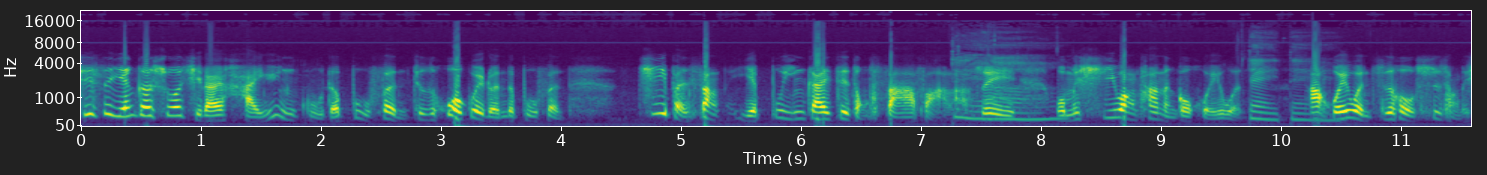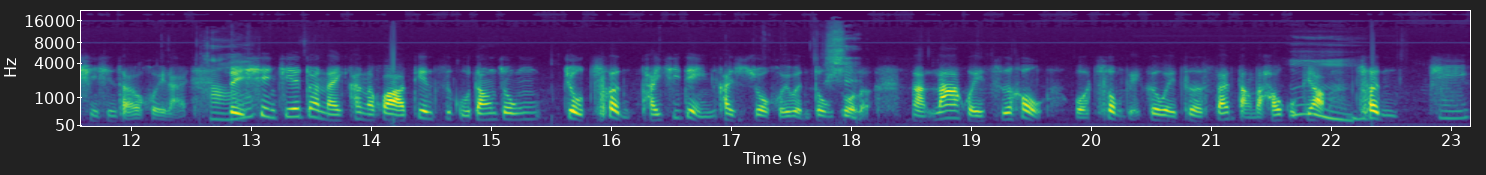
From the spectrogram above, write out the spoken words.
其实严格说起来，海运股的部分就是货柜轮的部分，基本上也不应该这种杀法了，啊所以我们希望它能够回稳。对对，它回稳之后，市场的信心才会回来。好，所以现阶段来看的话，电子股当中就趁台积电已经开始做回稳动作了，那拉回之后，我送给各位这三档的好股票，嗯趁机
